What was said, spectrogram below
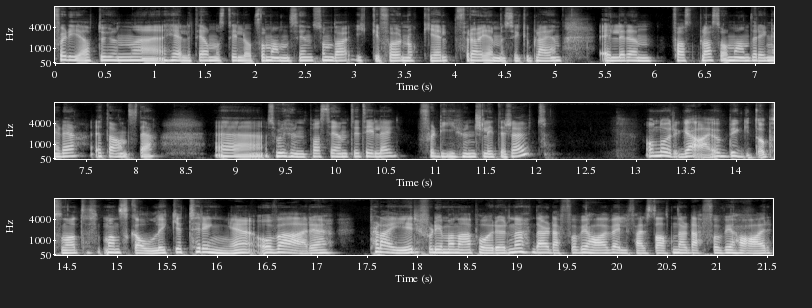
Fordi at hun eh, hele tida må stille opp for mannen sin, som da ikke får nok hjelp fra hjemmesykepleien, eller en fast plass om han trenger det, et annet sted. Eh, Så blir hun pasient i tillegg, fordi hun sliter seg ut. Og Norge er jo bygd opp sånn at man skal ikke trenge å være pleier fordi man er pårørende. Det er derfor vi har velferdsstaten, det er derfor vi har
